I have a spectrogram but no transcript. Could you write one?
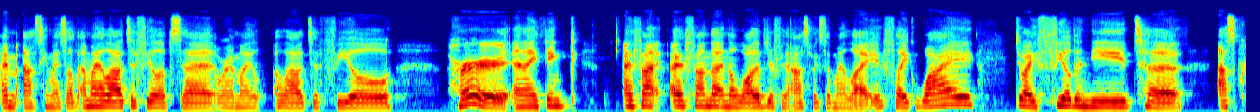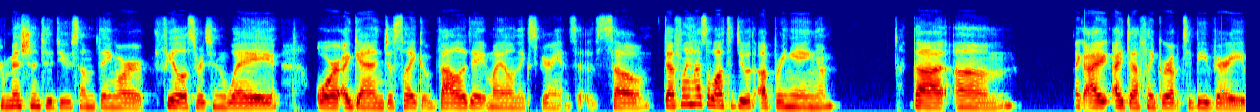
I'm asking myself, am I allowed to feel upset or am I allowed to feel hurt? And I think I found I found that in a lot of different aspects of my life. Like why do I feel the need to ask permission to do something or feel a certain way or again just like validate my own experiences. So definitely has a lot to do with upbringing that um like I, I definitely grew up to be very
